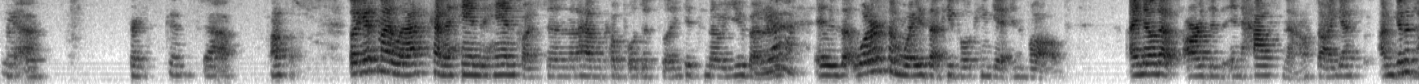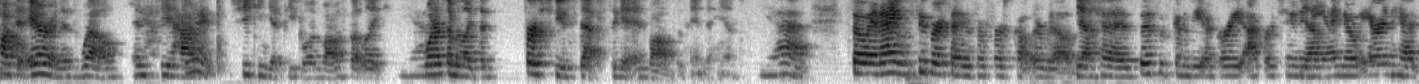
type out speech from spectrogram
Yeah. sure. Good stuff. awesome so I guess my last kind of hand to hand question and then I have a couple just to like get to know you better Yeah. is what are some ways that people can get involved? I know that ours is in house now, so I guess I'm gonna talk to Erin as well and see how Good. she can get people involved. But like, Yeah. what are some of like the first few steps to get involved with hand to hand? Yeah. So, and I'm super excited for First Cutlerville Yeah. because this is going to be a great opportunity. Yeah. I know Erin had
